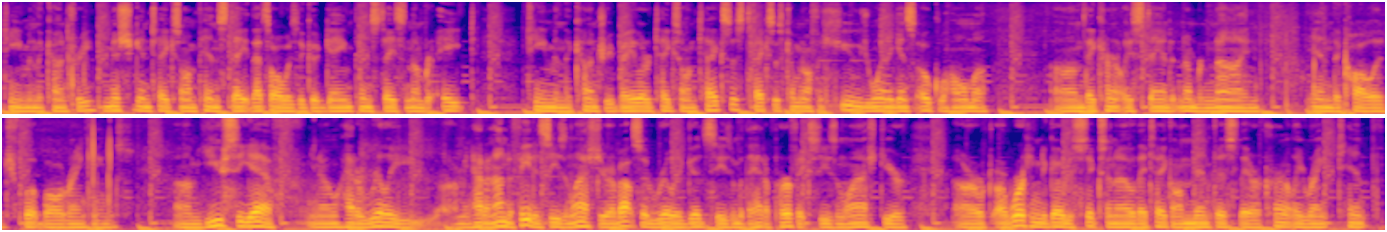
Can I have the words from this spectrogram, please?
team in the country. Michigan takes on Penn State. That's always a good game. Penn State's the number eight team in the country. Baylor takes on Texas. Texas coming off a huge win against Oklahoma. Um, they currently stand at number nine in the college football rankings. Um, UCF, you know, had a really, I mean, had an undefeated season last year. I about said really good season, but they had a perfect season last year. Are, are working to go to six and zero. They take on Memphis. They are currently ranked tenth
